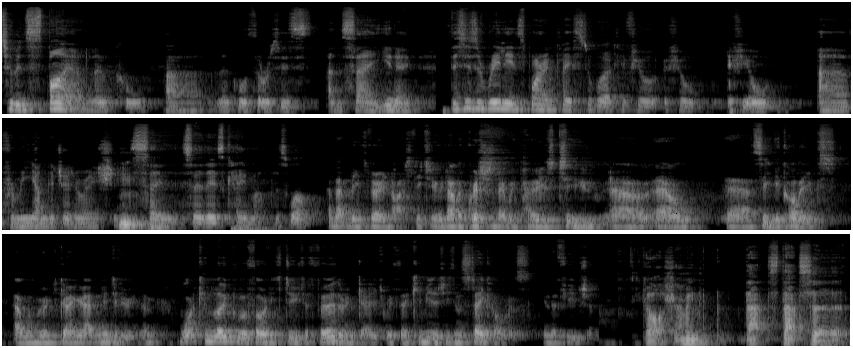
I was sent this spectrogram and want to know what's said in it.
to inspire local uh, local authorities and say, you know, this is a really inspiring place to work if you're if you're if you're uh, from a younger generation. Mm. So so those came up as well. And that leads very nicely to another question that we posed to our, our uh, senior colleagues. Uh, when we were going out and interviewing them, what can local authorities do to further engage with their communities and stakeholders in the future? Gosh, I mean, that's that's a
